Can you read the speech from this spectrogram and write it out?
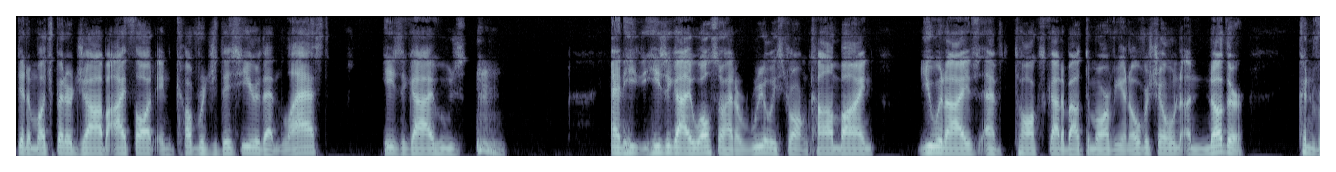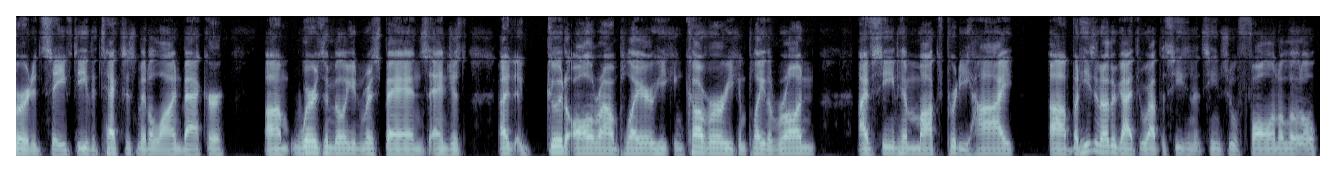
did a much better job, I thought, in coverage this year than last. He's a guy who's and he he's a guy who also had a really strong combine. You and I have talked, Scott, about DeMarvion Overshown, another converted safety, the Texas middle linebacker. Um, wears a million wristbands and just a, good all around player. He can cover, he can play the run. I've seen him mocked pretty high, uh, but he's another guy throughout the season that seems to have fallen a little.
